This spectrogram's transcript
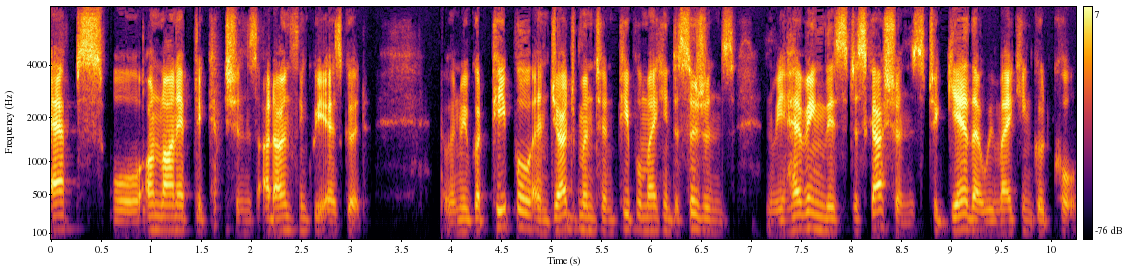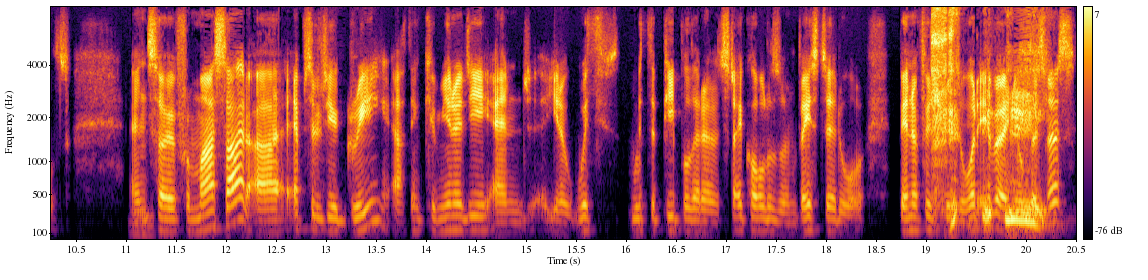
apps or online applications, I don't think we're as good. When we've got people and judgment and people making decisions and we're having these discussions together, we're making good calls. And so, from my side, I absolutely agree. I think community and you know, with with the people that are stakeholders or invested or beneficiaries or whatever in your business,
